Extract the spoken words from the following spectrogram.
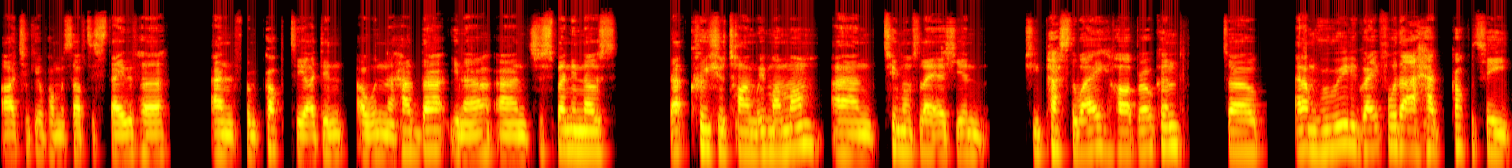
I took it upon myself to stay with her. And from property, I didn't, I wouldn't have had that, you know, and just spending those that crucial time with my mum. And two months later, she end, she passed away, heartbroken. So, and I'm really grateful that I had property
